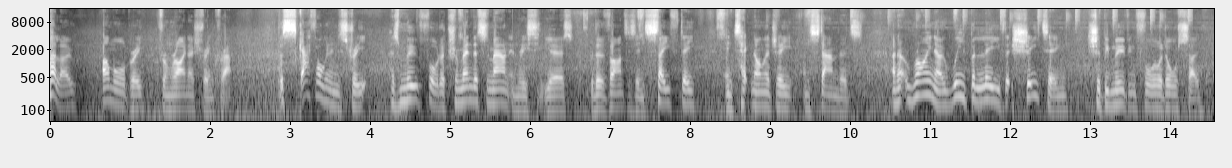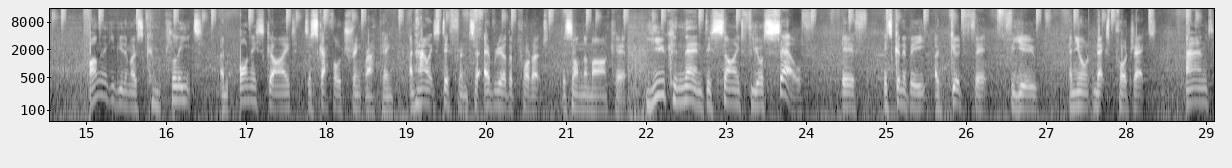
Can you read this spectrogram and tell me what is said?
Hello, I'm Aubrey from Rhino Shrink Wrap. The scaffolding industry has moved forward a tremendous amount in recent years with advances in safety, in technology and standards. And at Rhino we believe that sheeting should be moving forward also. I'm going to give you the most complete and honest guide to scaffold shrink wrapping and how it's different to every other product that's on the market. You can then decide for yourself if it's going to be a good fit for you and your next project and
